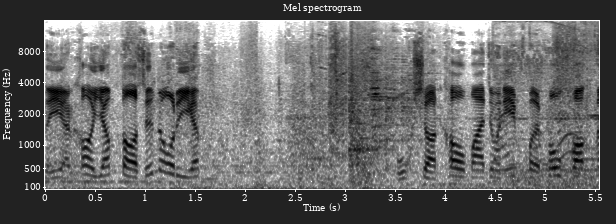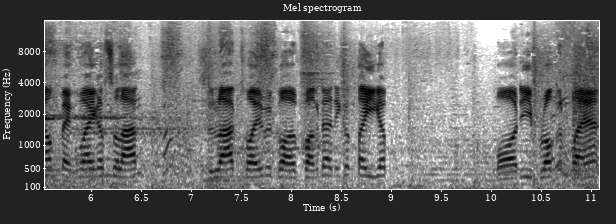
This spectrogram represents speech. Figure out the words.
ตีอัดเข้าย้ำต่อเซนโอดีครับบุกช็อตเข้ามาจังหวะนี้เปิดโพกฟอกน็อกแบ่งไว้ครับสลักสลักถอยไปก่อนฝั่งด้านนี้ก็ตีครับบอดี้บล็อกกันไปฮะ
